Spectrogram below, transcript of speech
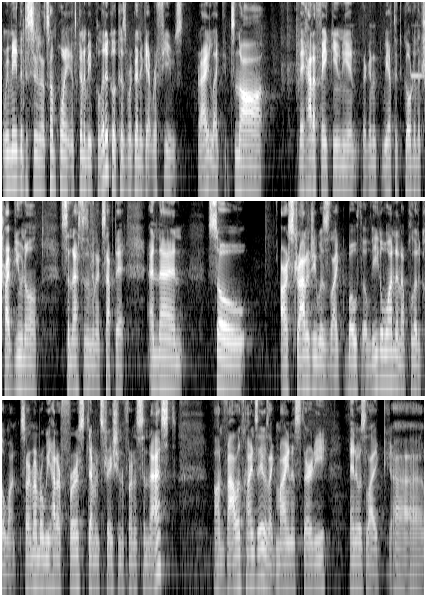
we made the decision at some point it's going to be political because we're going to get refused, right? Like it's not. They had a fake union. They're gonna. We have to go to the tribunal. CNESST isn't going to accept it, and then so our strategy was like both a legal one and a political one. So I remember we had our first demonstration in front of CNESST on Valentine's Day. It was like minus thirty and it was like uh,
